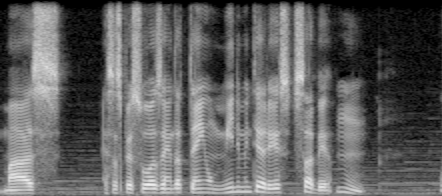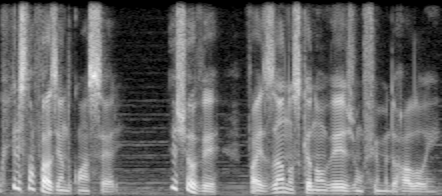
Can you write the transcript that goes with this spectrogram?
mas essas pessoas ainda têm o um mínimo interesse de saber, hum, o que eles estão fazendo com a série? Deixa eu ver, faz anos que eu não vejo um filme do Halloween.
